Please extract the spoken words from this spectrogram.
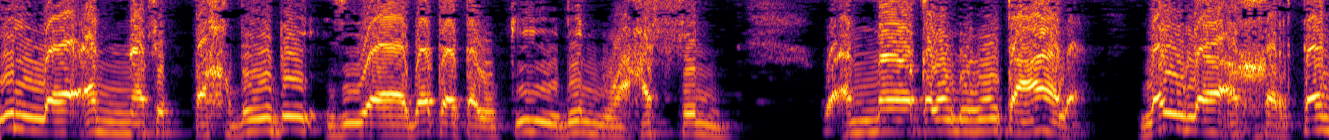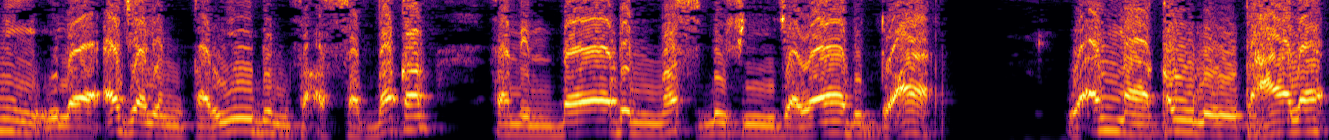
إلا أن في التحضيض زيادة توكيد وحث. وأما قوله تعالى لولا أخرتني إلى أجل قريب فأصدق فمن باب النصب في جواب الدعاء. وأما قوله تعالى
